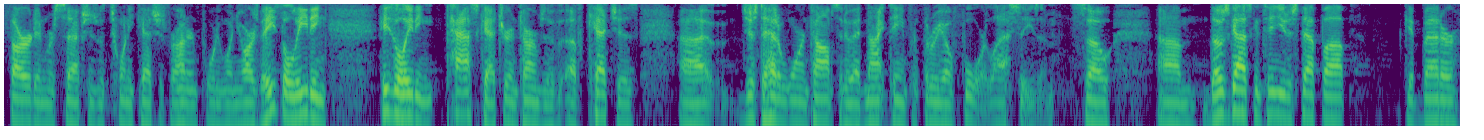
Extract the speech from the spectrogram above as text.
third in receptions with 20 catches for 141 yards. But he's the leading he's the leading pass catcher in terms of, of catches, uh, just ahead of Warren Thompson, who had 19 for 304 last season. So um, those guys continue to step up, get better.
